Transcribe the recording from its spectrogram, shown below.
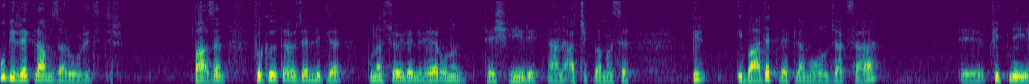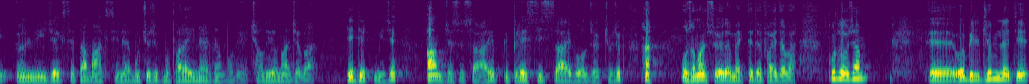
Bu bir reklam zaruretidir. Bazen fıkıhta özellikle buna söyleniyor. Eğer onun teşhiri yani açıklaması ibadet reklamı olacaksa, e, fitneyi önleyecekse tam aksine bu çocuk bu parayı nereden buluyor, çalıyor mu acaba dedirtmeyecek. Amcası sahip, bir prestij sahibi olacak çocuk. Hah, o zaman söylemekte de fayda var. Burada hocam e, ve bil cümleti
